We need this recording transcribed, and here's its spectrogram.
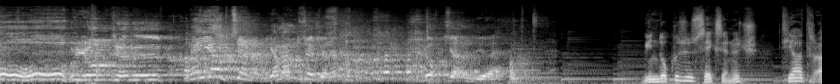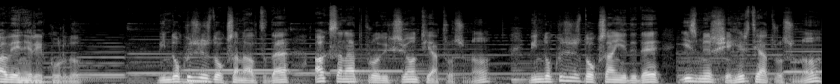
Oo yok canım. ne yok canım? Yalan mı söylüyorsun? yok canım diyor. ha. 1983 Tiyatro Avenir'i kurdu. 1996'da Aksanat Prodüksiyon Tiyatrosu'nu, 1997'de İzmir Şehir Tiyatrosu'nu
